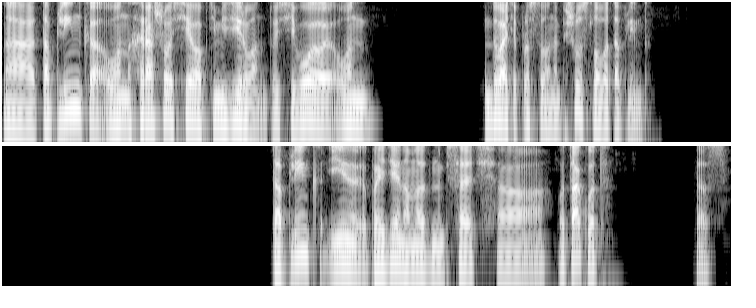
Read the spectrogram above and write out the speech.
топлинк, он хорошо SEO оптимизирован. То есть его он... Давайте просто напишу, слово топлинк. Таплинк, и по идее нам надо написать э, вот так вот. Сейчас.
